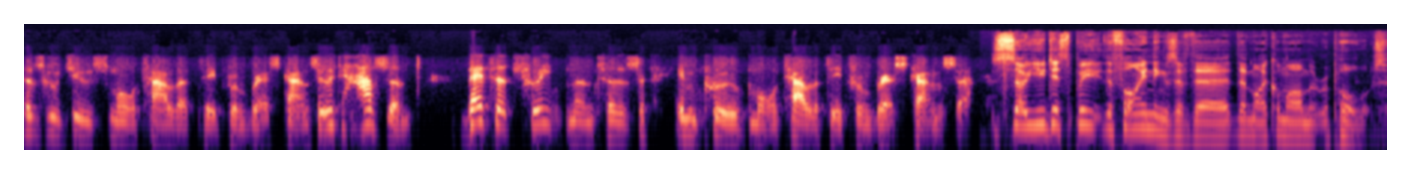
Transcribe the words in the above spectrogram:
has reduced mortality from breast cancer? It hasn't better treatment has improved mortality from breast cancer. So you dispute the findings of the, the Michael Marmot report?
